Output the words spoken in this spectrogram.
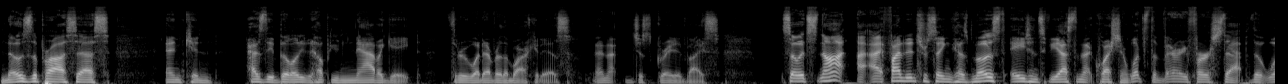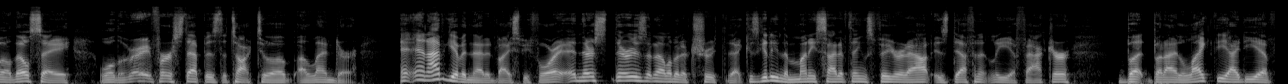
knows the process, and can has the ability to help you navigate through whatever the market is. And uh, just great advice. So it's not. I find it interesting because most agents, if you ask them that question, what's the very first step? That well, they'll say, well, the very first step is to talk to a, a lender. And, and I've given that advice before, and there's there is an element of truth to that because getting the money side of things figured out is definitely a factor. But but I like the idea of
